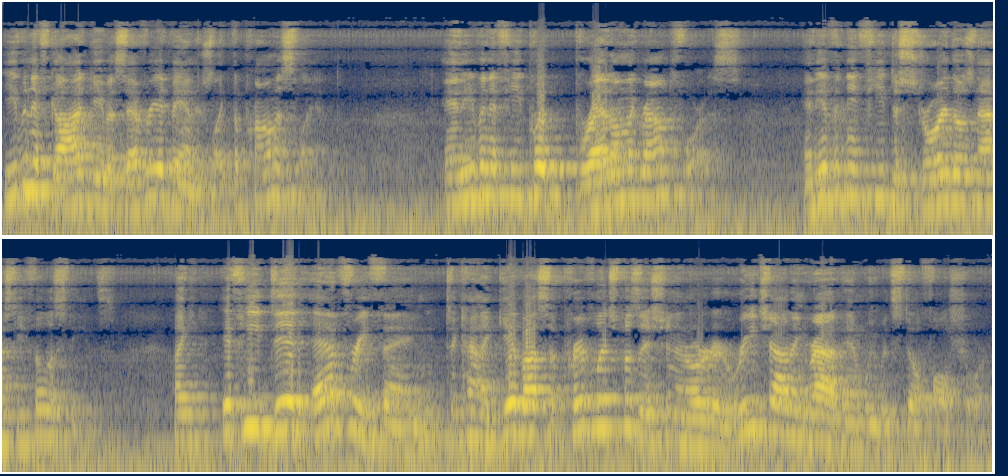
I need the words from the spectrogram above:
Even if God gave us every advantage, like the promised land, and even if He put bread on the ground for us, and even if He destroyed those nasty Philistines, like, if he did everything to kind of give us a privileged position in order to reach out and grab him, we would still fall short.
